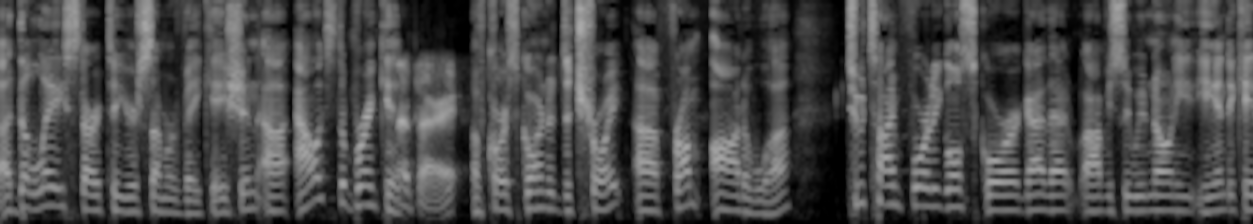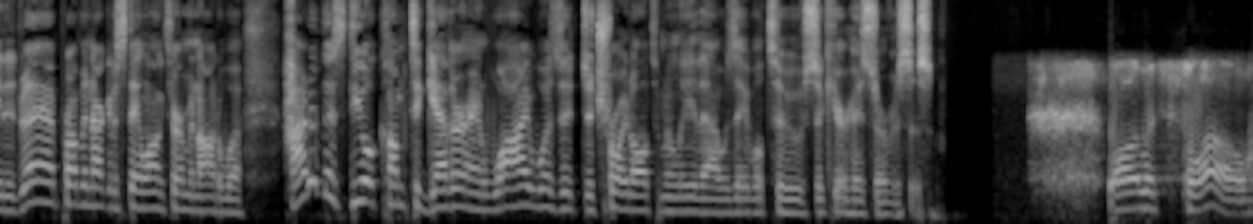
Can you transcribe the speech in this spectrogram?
a delay start to your summer vacation. Uh, Alex DeBrincat, That's all right. of course, going to Detroit uh, from Ottawa. Two-time 40-goal scorer, a guy that obviously we've known. He, he indicated, eh, probably not going to stay long-term in Ottawa. How did this deal come together, and why was it Detroit ultimately that was able to secure his services? Well, it was slow,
